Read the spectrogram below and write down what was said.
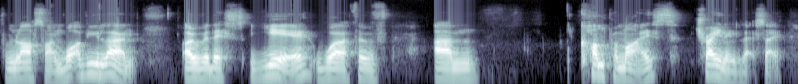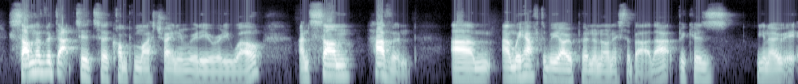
from last time? What have you learned over this year worth of um, compromised training, let's say? Some have adapted to compromised training really, really well, and some haven't. Um, and we have to be open and honest about that because, you know, it,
